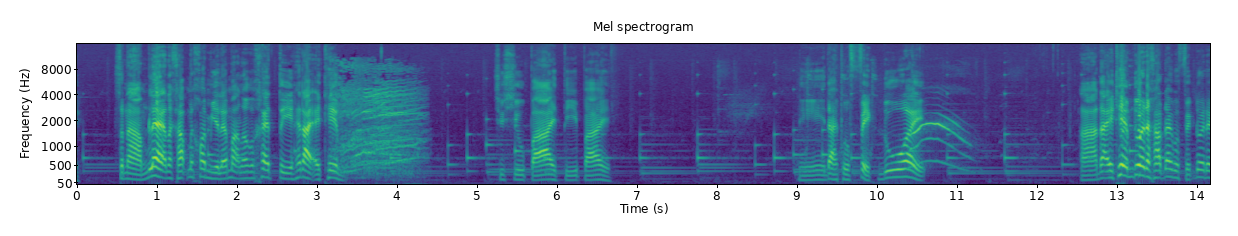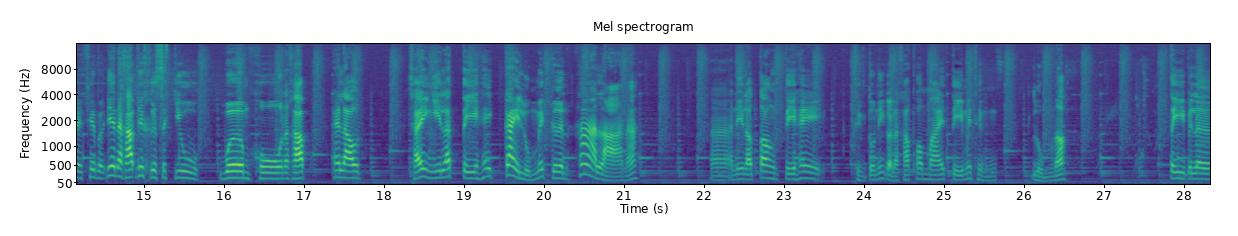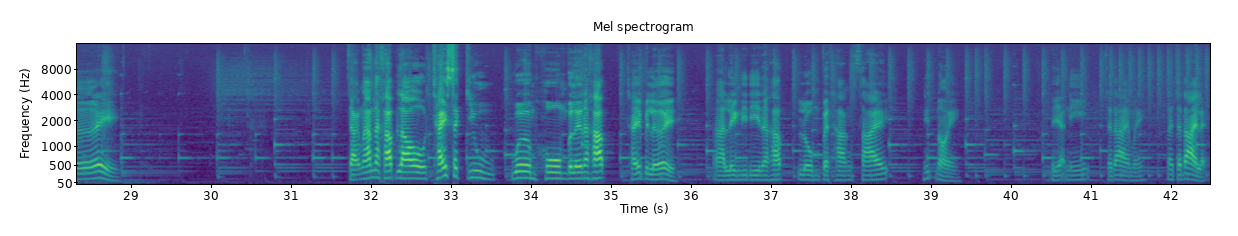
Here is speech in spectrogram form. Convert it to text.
สนามแรกนะครับ ไม่ค่อยมีอะไรมากเราก็แค่ตีให้ได้ไอเทม ชิวๆไป ตีไป นี่ได้เพอร์เฟกด้วย อ่า ได้ไอเทมด้วยนะครับ ได้เพอร์เฟกด้วยได้ไอเทมเนี่ยนะครับ นี่คือสกิลเวิร์มโฮนะครับ ให้เราใช้อย่างนี้แล้วตีให้ใกล้หลุมไม่เกิน 5 หลานะ อ่า อันนี้เราต้องตีให้ถึงตัวนี้ก่อนนะครับ เพราะไม้ตีไม่ถึงหลุมเนาะ ตีไปเลย จากนั้นนะครับเราใช้สกิลเวิร์มโฮมไปเลยนะครับ ใช้ไปเลยอ่าเล็งดีๆนะครับ ลมไปทางซ้ายนิดหน่อย ระยะนี้จะได้ไหมน่าจะได้แหละ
